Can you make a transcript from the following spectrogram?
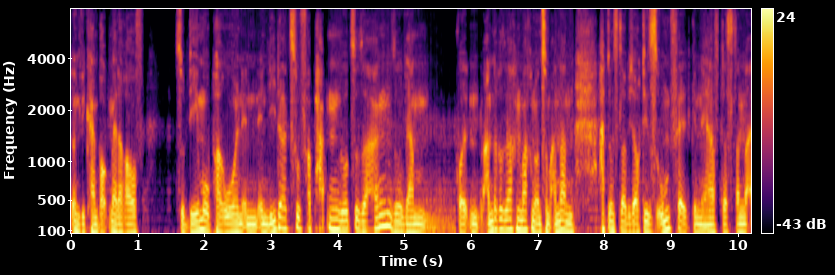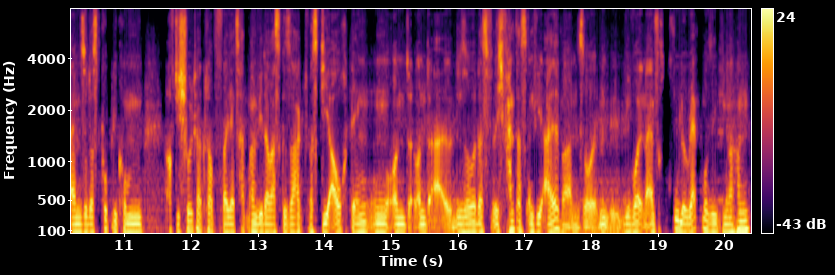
irgendwie keinen Bock mehr darauf, so Demo-Parolen in, in Lieder zu verpacken sozusagen. So, wir haben, wollten andere Sachen machen und zum anderen hat uns, glaube ich, auch dieses Umfeld genervt, dass dann einem so das Publikum auf die Schulter klopft, weil jetzt hat man wieder was gesagt, was die auch denken und und äh, so. Das, ich fand das irgendwie albern. So, wir wollten einfach coole Rap-Musik machen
